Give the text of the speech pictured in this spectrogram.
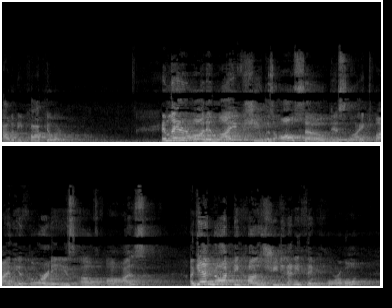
how to be popular. And later on in life, she was also disliked by the authorities of Oz. Again, not because she did anything horrible,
